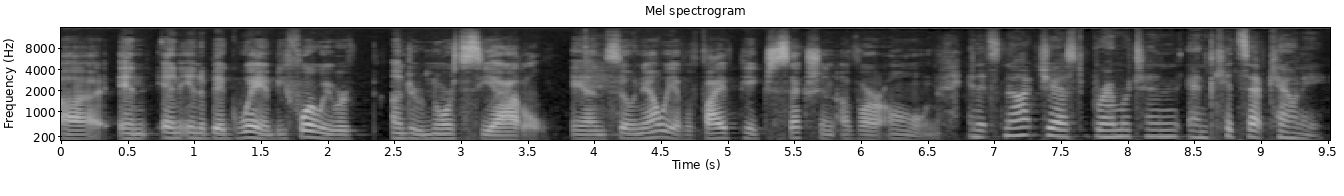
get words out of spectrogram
uh, and and in a big way. And before we were under North Seattle, and so now we have a five-page section of our own. And it's not just Bremerton and Kitsap County.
